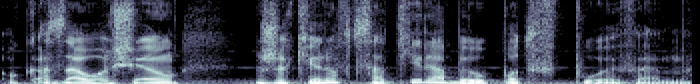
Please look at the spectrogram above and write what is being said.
okazało się, że kierowca tira był pod wpływem.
